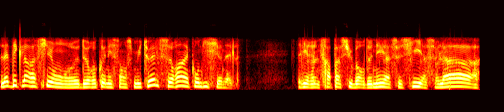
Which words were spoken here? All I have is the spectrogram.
la déclaration de reconnaissance mutuelle sera inconditionnelle. C'est-à-dire, elle ne sera pas subordonnée à ceci, à cela, à,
